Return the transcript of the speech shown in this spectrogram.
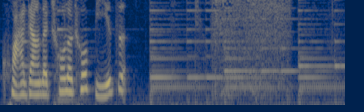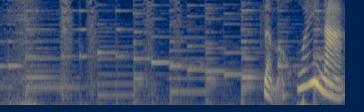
夸张的抽了抽鼻子。怎么会呢？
